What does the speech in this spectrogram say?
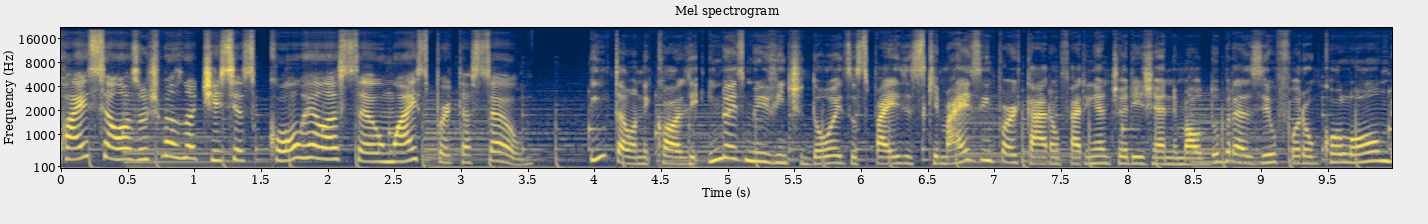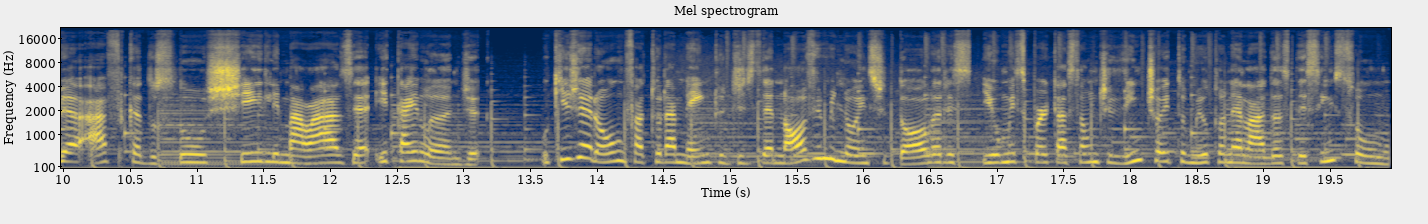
quais são as últimas notícias com relação à exportação? Então, Nicole, em 2022, os países que mais importaram farinha de origem animal do Brasil foram Colômbia, África do Sul, Chile, Malásia e Tailândia, o que gerou um faturamento de 19 milhões de dólares e uma exportação de 28 mil toneladas desse insumo.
